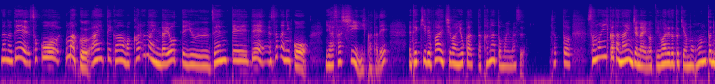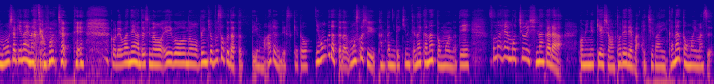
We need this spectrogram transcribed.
なので、そこをうまく相手がわからないんだよっていう前提で、さらにこう、優しい言い方でできれば一番良かったかなと思います。ちょっと、その言い方ないんじゃないのって言われた時はもう本当に申し訳ないなって思っちゃって、これはね、私の英語の勉強不足だったっていうのもあるんですけど、日本語だったらもう少し簡単にできるんじゃないかなと思うので、その辺も注意しながらコミュニケーションを取れれば一番いいかなと思います。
